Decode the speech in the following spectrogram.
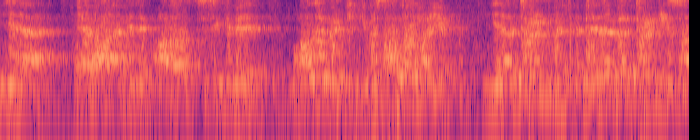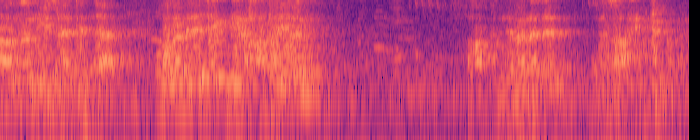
yine heba edilip arazisi gibi, mülkü gibi satılmayıp yine Türk milletinin ve Türk insanının hizmetinde olabilecek bir Hatay'ın hakkını verelim ve sahip çıkalım.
